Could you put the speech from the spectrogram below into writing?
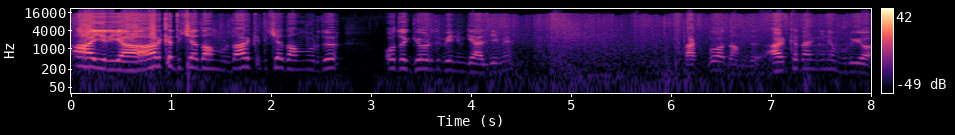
Hayır ya arkadaki adam vurdu arkadaki adam vurdu. O da gördü benim geldiğimi. Bak bu adamdı. Arkadan yine vuruyor.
